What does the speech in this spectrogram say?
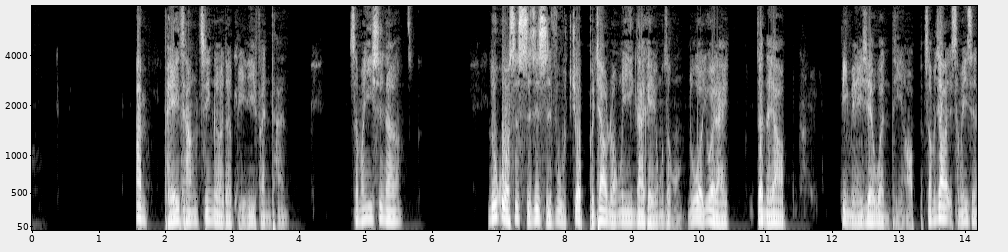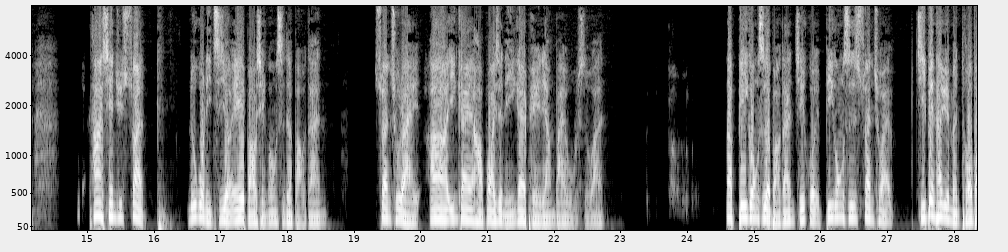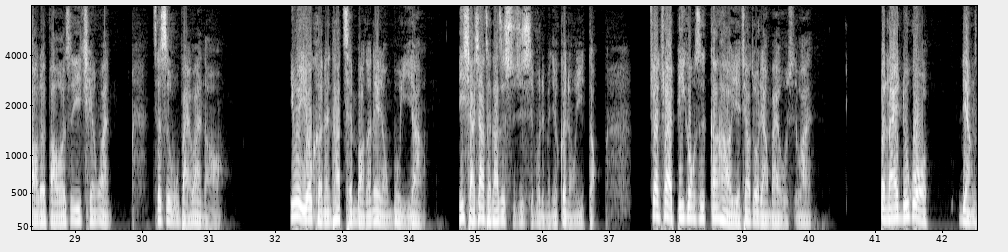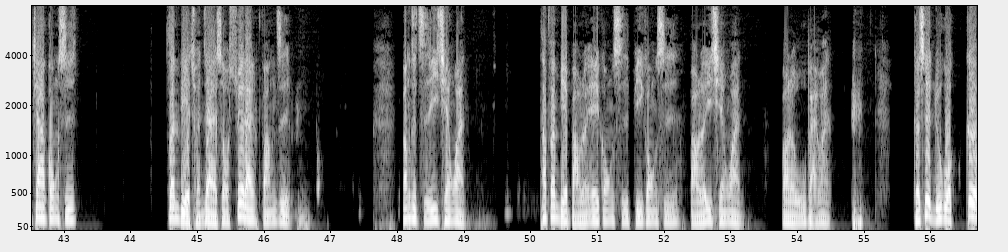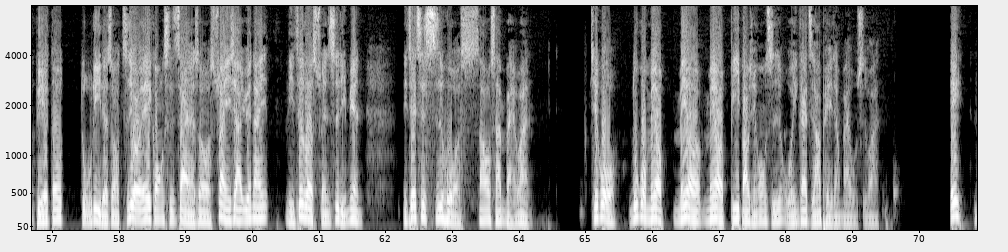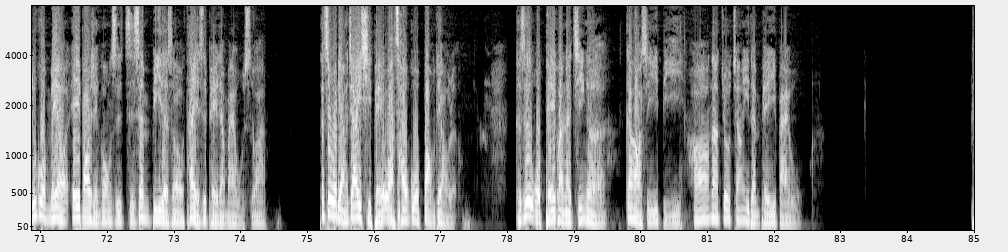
按赔偿金额的比例分摊，什么意思呢？如果是实支实付，就比较容易，应该可以用这种。如果未来真的要避免一些问题，哈，什么叫什么意思？他先去算，如果你只有 A 保险公司的保单，算出来啊，应该好，不好意思，你应该赔两百五十万。那 B 公司的保单，结果 B 公司算出来，即便他原本投保的保额是一千万，这是五百万哦，因为有可能他承保的内容不一样。你想象成他是实支实付，你们就更容易懂。算出来，B 公司刚好也叫做两百五十万。本来如果两家公司分别存在的时候，虽然房子房子值一千万，他分别保了 A 公司、B 公司保了一千万，保了五百万。可是如果个别都独立的时候，只有 A 公司在的时候，算一下，原来你这个损失里面，你这次失火烧三百万。结果如果没有没有没有 B 保险公司，我应该只要赔两百五十万。哎，如果没有 A 保险公司，只剩 B 的时候，他也是赔两百五十万。但是我两家一起赔，哇，超过爆掉了。可是我赔款的金额刚好是一比一，好，那就这样一人赔一百五。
